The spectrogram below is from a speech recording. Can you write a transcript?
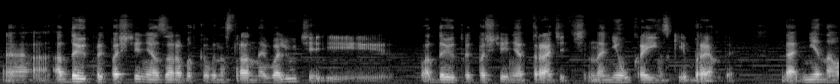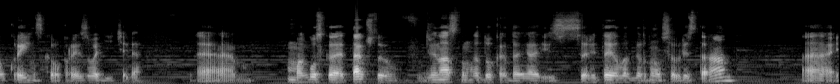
э, отдают предпочтение заработка в иностранной валюте и отдают предпочтение тратить на неукраинские бренды, да, не на украинского производителя. Э, могу сказать так, что в 2012 году, когда я из ритейла вернулся в ресторан, э,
